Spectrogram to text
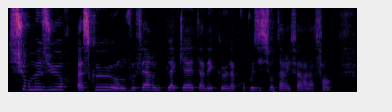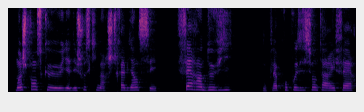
sur mesure parce que on veut faire une plaquette avec la proposition tarifaire à la fin. Moi, je pense qu'il y a des choses qui marchent très bien, c'est faire un devis, donc la proposition tarifaire,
